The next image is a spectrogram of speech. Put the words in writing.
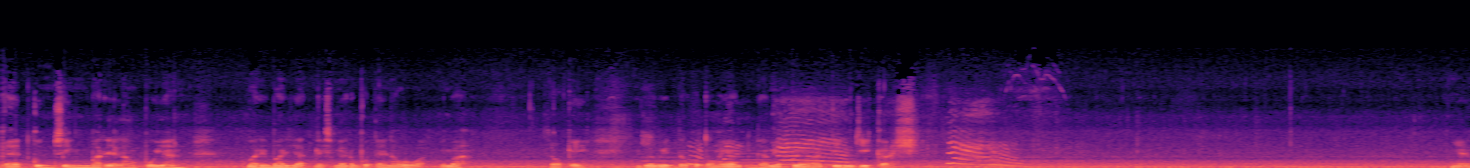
Kahit kunsing barya lang po yan, bari-bari at least meron po tayong nakukuha. Diba? So, okay. I-withdraw ko to ngayon. Gamit po yung ating Gcash. Yan.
